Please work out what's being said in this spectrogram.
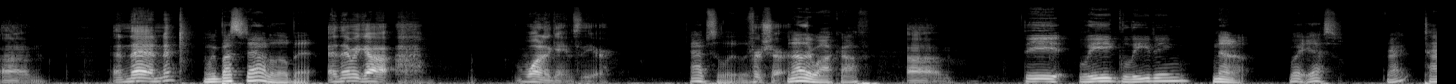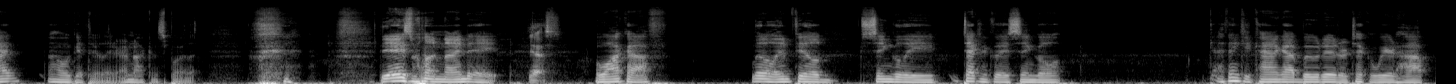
Um, and then, And we busted out a little bit. and then we got one of the games of the year Absolutely. for sure. Another walk off. Um, The league leading no no. Wait, yes. Right? Tied oh we'll get there later. I'm not gonna spoil it. the A's won nine to eight. yes, A walk off. Little infield singly technically a single. I think he kinda got booted or took a weird hop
